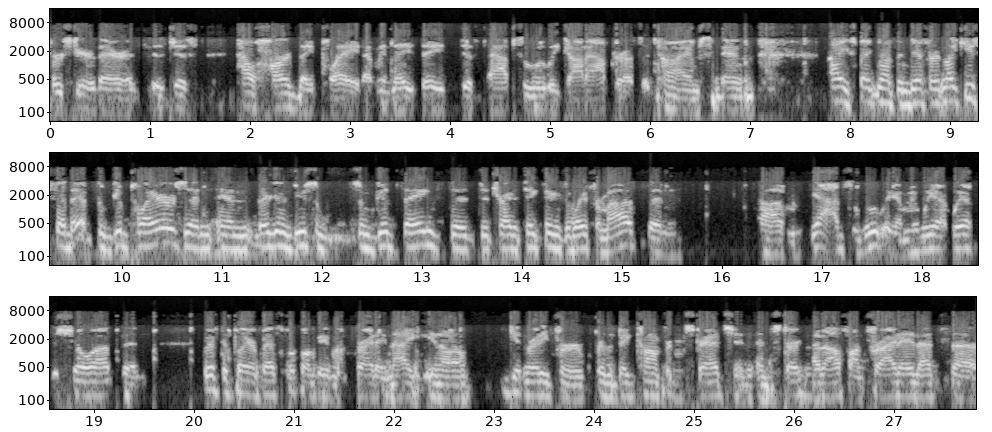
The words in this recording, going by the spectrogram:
first year there is, is just how hard they played. I mean, they, they just absolutely got after us at times. And, I expect nothing different. Like you said, they have some good players, and and they're going to do some some good things to to try to take things away from us. And um, yeah, absolutely. I mean, we have we have to show up and we have to play our best football game on Friday night. You know, getting ready for for the big conference stretch and, and starting that off on Friday. That's uh,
